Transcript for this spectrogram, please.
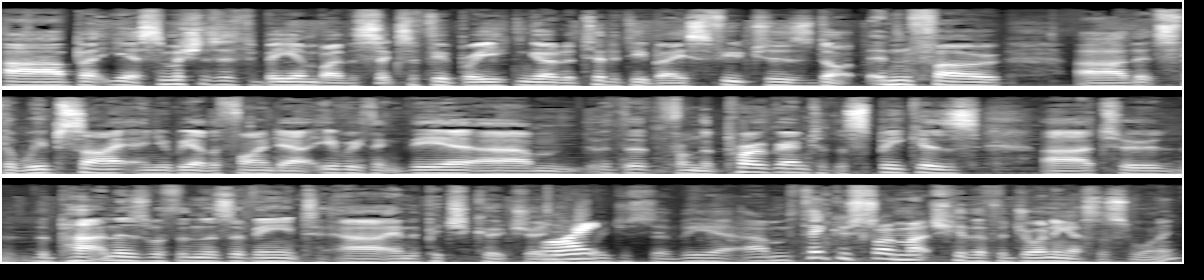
Uh, but yeah, submissions have to be in by the 6th of February. You can go to tiritibasedfutures.info. Uh, that's the website, and you'll be able to find out everything there, um, the, from the program to the speakers uh, to the partners within this event uh, and the Pecha Kucha. and you can Right. register there. Um, thank you so much, Heather, for joining us this morning.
